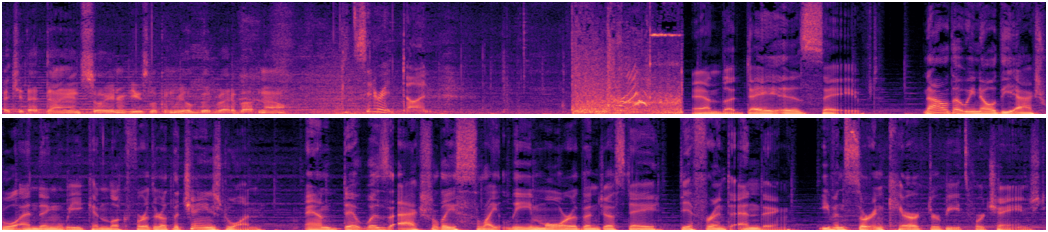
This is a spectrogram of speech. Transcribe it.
Bet you that Diane Sawyer interview's looking real good right about now. Consider it done. and the day is saved. Now that we know the actual ending, we can look further at the changed one. And it was actually slightly more than just a different ending. Even certain character beats were changed.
